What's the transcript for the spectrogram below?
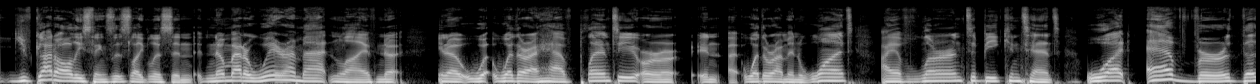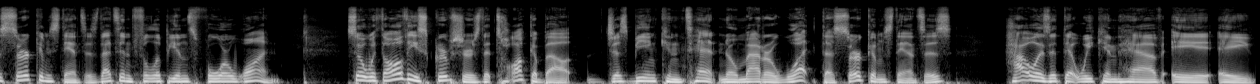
you've got all these things. It's like listen no matter where i'm at in life no you know wh- whether i have plenty or in uh, whether i'm in want i have learned to be content whatever the circumstances. That's in philippians 4 1 so with all these scriptures that talk about just being content no matter what the circumstances how is it that we can have a a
